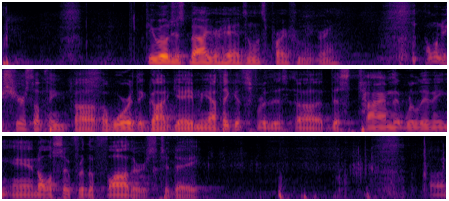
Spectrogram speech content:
If you will, just bow your heads and let's pray for a minute, Graham. I want to share something, uh, a word that God gave me. I think it's for this, uh, this time that we're living and also for the fathers today. Um,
